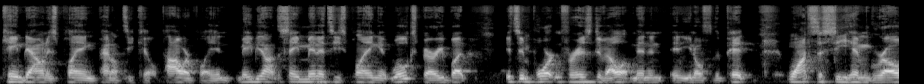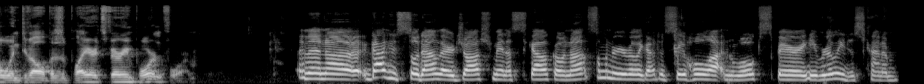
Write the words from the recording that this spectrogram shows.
came down as playing penalty kill, power play, and maybe not the same minutes he's playing at Wilkes-Barre, but it's important for his development. And, and you know, if the pit wants to see him grow and develop as a player, it's very important for him. And then uh, a guy who's still down there, Josh Maniscalco, not someone we really got to see a whole lot in Wilkes-Barre. He really just kind of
